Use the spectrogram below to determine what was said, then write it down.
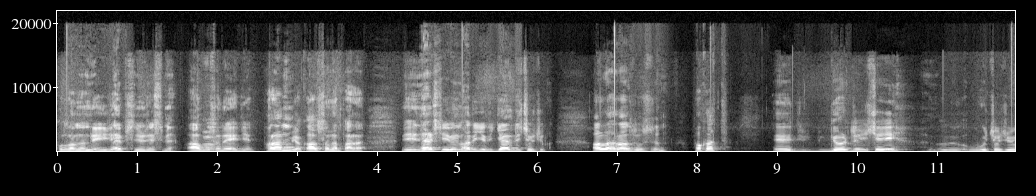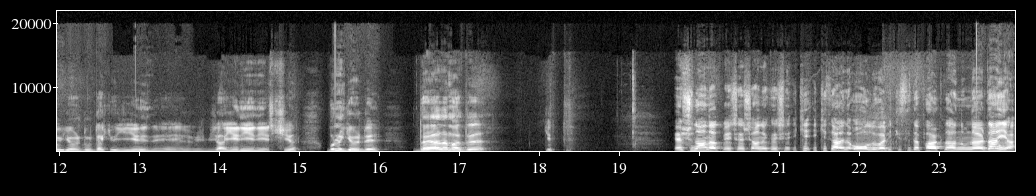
kullanan e, hepsinin resmi. Al bu sana ehliyet. Paran mı yok? Al sana para. E, Her şeyi benim. Hadi git. Geldi çocuk. Allah razı olsun. Fakat e, gördüğü şeyi e, bu çocuğu gördü. Buradaki yeni, e, yeni yeni yetişiyor. Bunu gördü. Dayanamadı. Gitti. Ya şunu anlatmaya çalışan arkadaşın. İki, iki tane oğlu var. İkisi de farklı hanımlardan ya.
